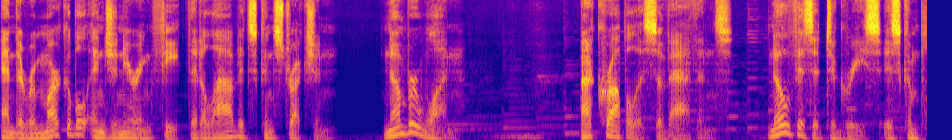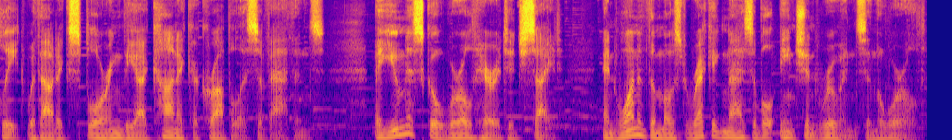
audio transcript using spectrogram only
and the remarkable engineering feat that allowed its construction. Number 1. Acropolis of Athens no visit to Greece is complete without exploring the iconic Acropolis of Athens, a UNESCO World Heritage Site and one of the most recognizable ancient ruins in the world.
